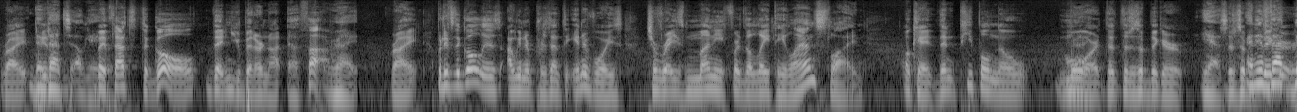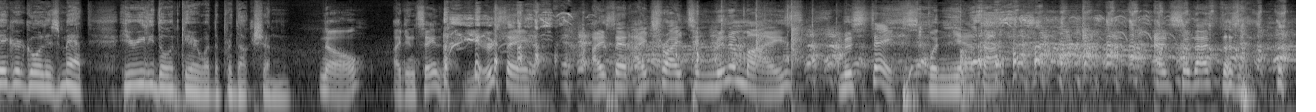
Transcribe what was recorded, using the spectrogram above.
right? Then If- that's- okay, But if that's the goal, then you better not f up, Right. Right. But if the goal is I'm going to present the Introvoys to raise money for the Leyte landslide, okay, then people know more that there's a bigger Yes. There's a and if that bigger goal is met, you really don't care what the production. No, I didn't say that. You're saying that. I said I try to minimize mistakes, puñeta. and so that's the.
